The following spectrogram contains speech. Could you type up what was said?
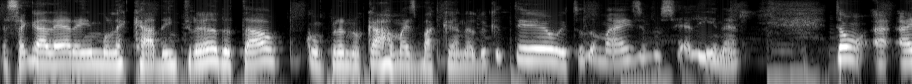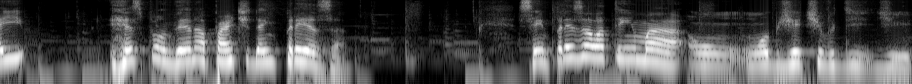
essa galera aí, molecada, entrando tal, comprando um carro mais bacana do que o teu e tudo mais, e você ali, né? Então, aí, respondendo a parte da empresa. Se a empresa ela tem uma, um, um objetivo de, de,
